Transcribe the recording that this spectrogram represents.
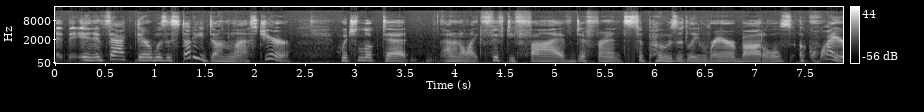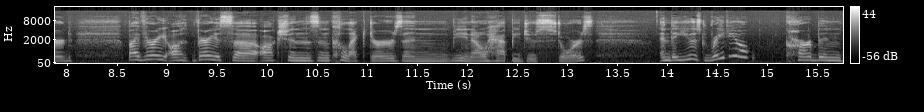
And in fact, there was a study done last year which looked at, I don't know, like 55 different supposedly rare bottles acquired by very, various uh, auctions and collectors and, you know, happy juice stores. And they used radiocarbon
